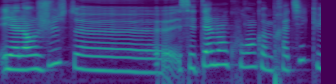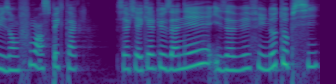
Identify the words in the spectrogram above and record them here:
Et alors juste, c'est tellement courant comme pratique qu'ils en font un spectacle. C'est-à-dire qu'il y a quelques années, ils avaient fait une autopsie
